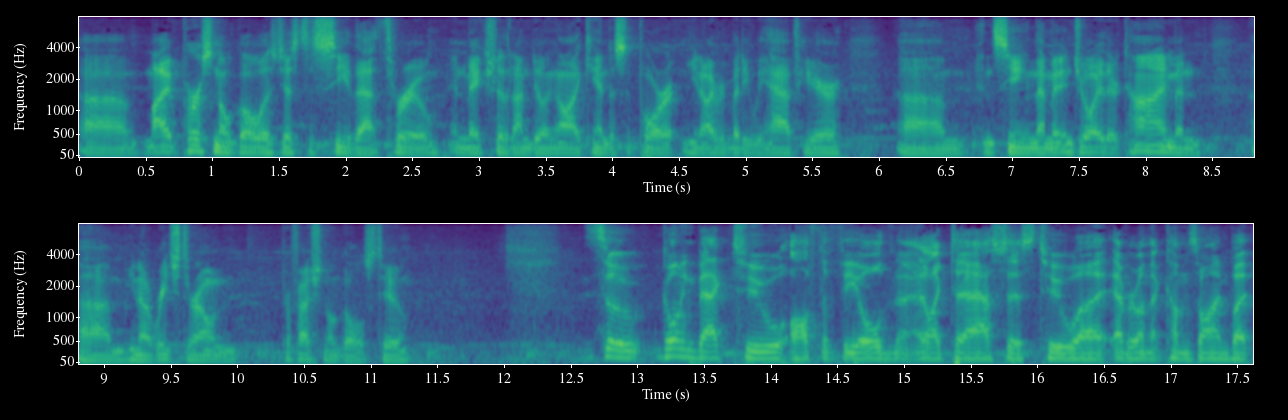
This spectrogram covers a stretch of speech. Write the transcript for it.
uh, my personal goal is just to see that through and make sure that I'm doing all I can to support, you know, everybody we have here um, and seeing them enjoy their time and, um, you know, reach their own professional goals too. So going back to off the field, I like to ask this to uh, everyone that comes on. But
